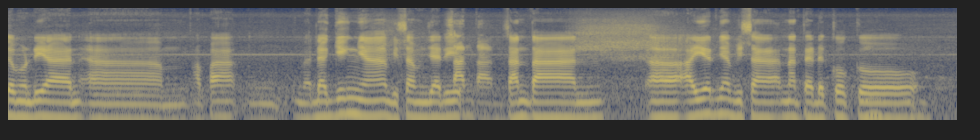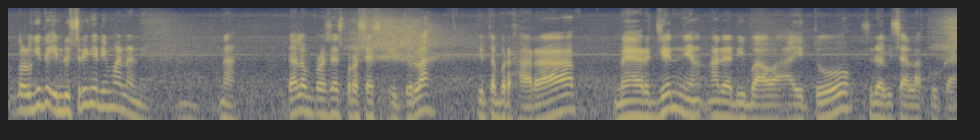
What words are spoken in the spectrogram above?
kemudian em, apa mm, dagingnya bisa menjadi Santan. santan, eh, airnya bisa nata de coco. Kalau gitu industrinya di mana nih? Nah, dalam proses-proses itulah kita berharap margin yang ada di bawah itu sudah bisa lakukan.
